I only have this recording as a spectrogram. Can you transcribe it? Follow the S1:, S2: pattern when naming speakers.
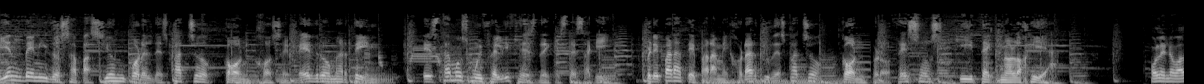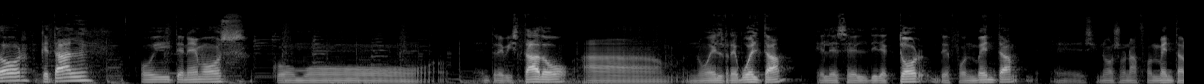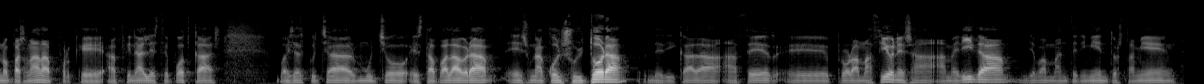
S1: Bienvenidos a Pasión por el Despacho con José Pedro Martín. Estamos muy felices de que estés aquí. Prepárate para mejorar tu despacho con procesos y tecnología.
S2: Hola innovador, ¿qué tal? Hoy tenemos como entrevistado a Noel Revuelta. Él es el director de Fonventa. Eh, si no suena Fonventa no pasa nada porque al final de este podcast vais a escuchar mucho esta palabra. Es una consultora dedicada a hacer eh, programaciones a, medida, llevan mantenimientos también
